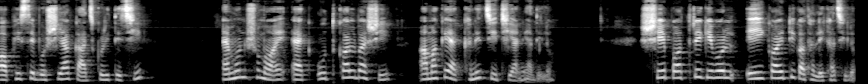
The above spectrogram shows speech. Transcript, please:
অফিসে বসিয়া কাজ করিতেছি। এমন সময় এক উৎকলবাসী আমাকে একখানি চিঠি আনিয়া দিল। সে পত্রে কেবল এই কয়টি কথা লেখা ছিল।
